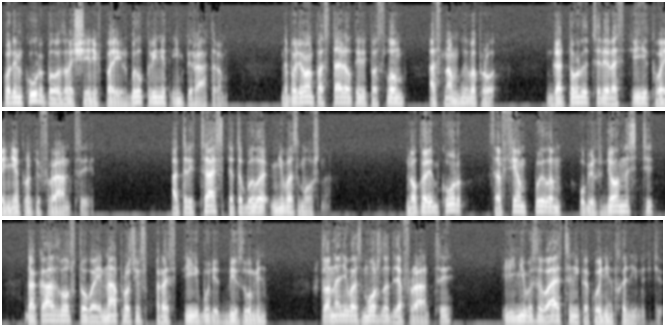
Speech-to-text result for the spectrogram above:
Колинкур по возвращении в Париж был принят императором. Наполеон поставил перед послом основной вопрос: готовится ли Россия к войне против Франции? Отрицать это было невозможно. Но Калинкур со всем пылом убежденности доказывал, что война против России будет безумен, что она невозможна для Франции и не вызывается никакой необходимостью.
